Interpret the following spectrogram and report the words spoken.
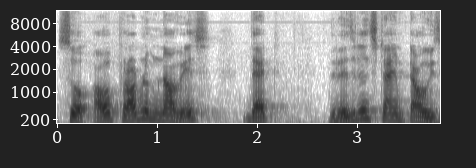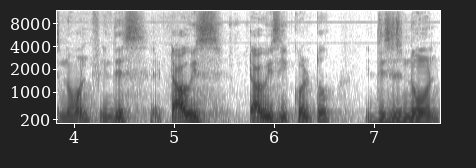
So, our problem now is that the residence time tau is known in this tau is tau is equal to this is known.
